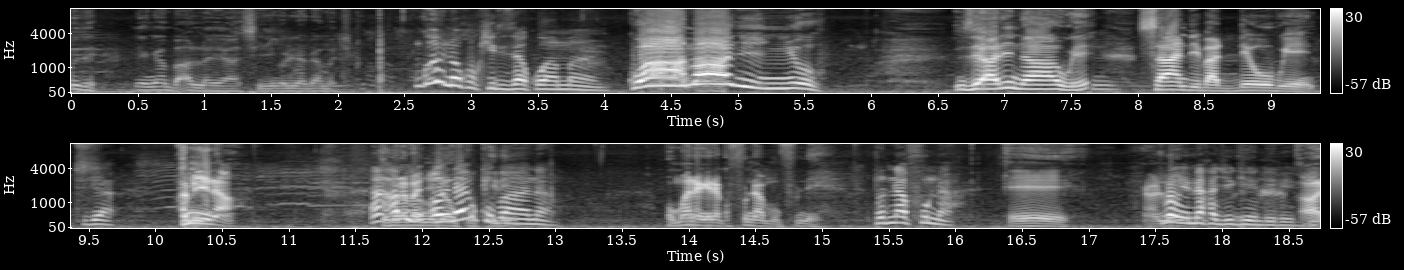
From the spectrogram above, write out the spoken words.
oze neŋamba allah yasinga oliragamba kitu ng'olina okukkiriza kw'amaanyi kwamaanyi nnyo nze ali naawe sandibaddewo bwe nti Ja. amina olinayo ku baana omwana agenda kufuna mufune. Tonafuna? Eh, emyaka gigenderedde Ah,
